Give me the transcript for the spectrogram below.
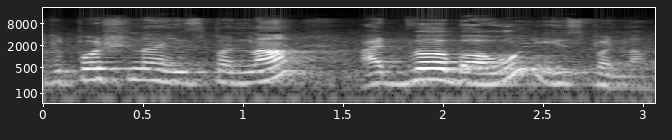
ப்ரிப்போர்ஷனாக யூஸ் பண்ணலாம் அட்வர்பாகவும் யூஸ் பண்ணலாம்.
